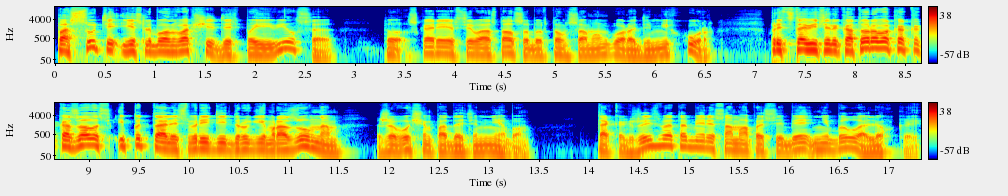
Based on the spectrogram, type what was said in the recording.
По сути, если бы он вообще здесь появился, то, скорее всего, остался бы в том самом городе Михур, представители которого, как оказалось, и пытались вредить другим разумным, живущим под этим небом, так как жизнь в этом мире сама по себе не была легкой.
